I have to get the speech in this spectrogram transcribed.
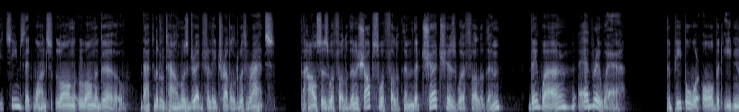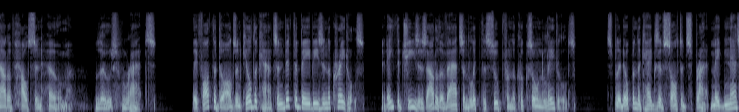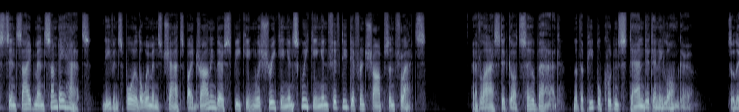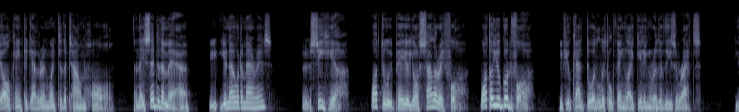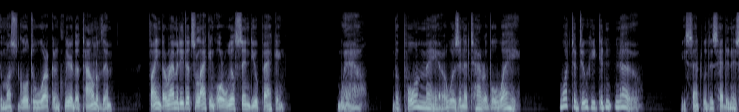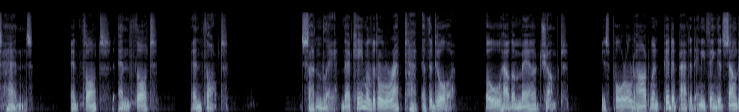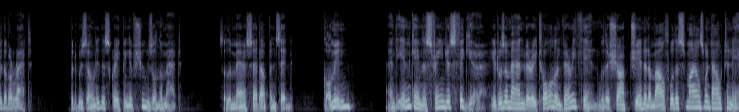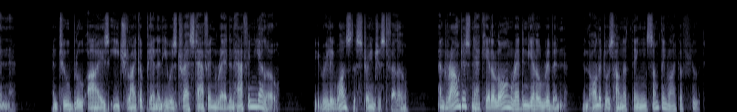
It seems that once, long, long ago, that little town was dreadfully troubled with rats. The houses were full of them, the shops were full of them, the churches were full of them. They were everywhere. The people were all but eaten out of house and home, those rats. They fought the dogs and killed the cats and bit the babies in the cradles, and ate the cheeses out of the vats and licked the soup from the cook's own ladles split open the kegs of salted sprat, made nests inside men's Sunday hats, and even spoiled the women's chats by drowning their speaking with shrieking and squeaking in fifty different shops and flats. At last it got so bad that the people couldn't stand it any longer. So they all came together and went to the town hall, and they said to the mayor, You know what a mayor is? See here, what do we pay you your salary for? What are you good for? If you can't do a little thing like getting rid of these rats. You must go to work and clear the town of them. Find the remedy that's lacking, or we'll send you packing. Well, the poor mayor was in a terrible way. What to do he didn't know. He sat with his head in his hands, and thought and thought and thought. Suddenly there came a little rat-tat at the door. Oh, how the mayor jumped! His poor old heart went pit-a-pat at anything that sounded of a rat. But it was only the scraping of shoes on the mat. So the mayor sat up and said, Come in. And in came the strangest figure. It was a man very tall and very thin, with a sharp chin and a mouth where the smiles went out and in, and two blue eyes each like a pin, and he was dressed half in red and half in yellow. He really was the strangest fellow. And round his neck he had a long red and yellow ribbon and on it was hung a thing something like a flute.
